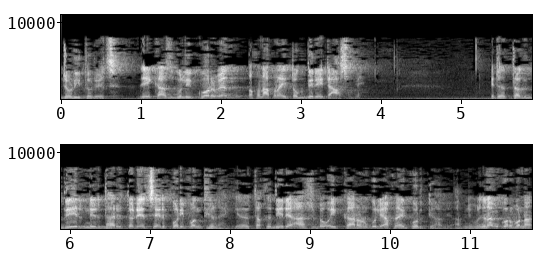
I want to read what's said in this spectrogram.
জড়িত রয়েছে। যে কাজগুলি করবেন, তখন আপনার এই তকদির এটা আসবে। এটা তকদির নির্ধারিত রয়েছে, এর পরিপন্থী নাই। কিন্তু তকদিরে আসবে, ওই কারণগুলি আপনাকে করতে হবে। আপনি বলছেন, আমি করব না।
